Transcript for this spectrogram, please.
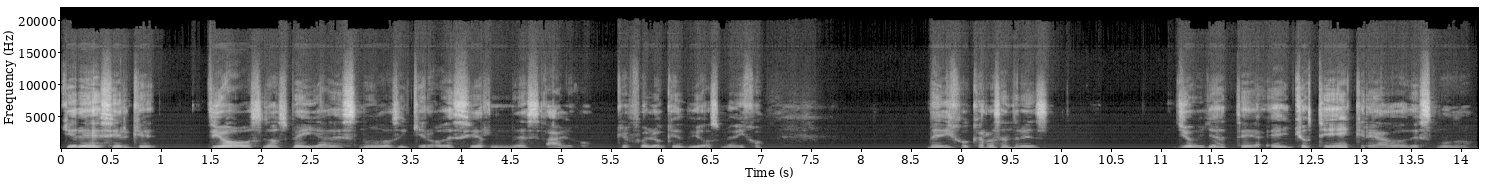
quiere decir que Dios los veía desnudos y quiero decirles algo que fue lo que Dios me dijo. Me dijo Carlos Andrés, yo ya te, eh, yo te he creado desnudo.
